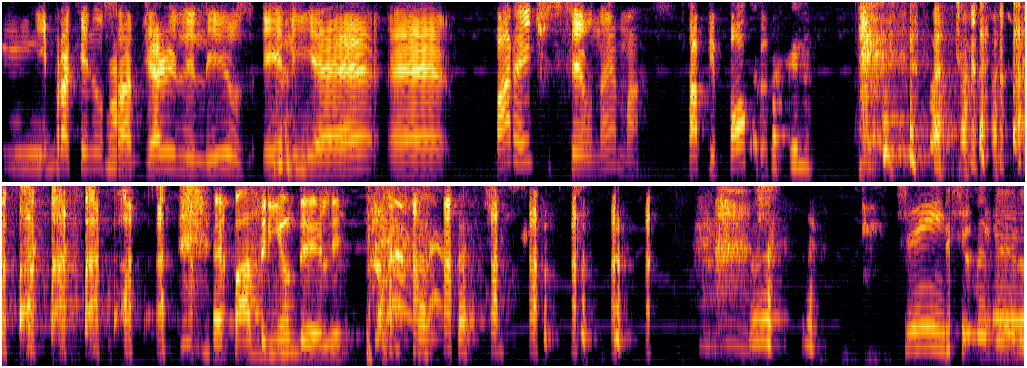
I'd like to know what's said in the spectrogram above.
E pra quem não sabe, Jerry Lee Lewis, ele é, é parente seu, né, Marcos? Tá pipoca? É padrinho dele. Gente, é,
